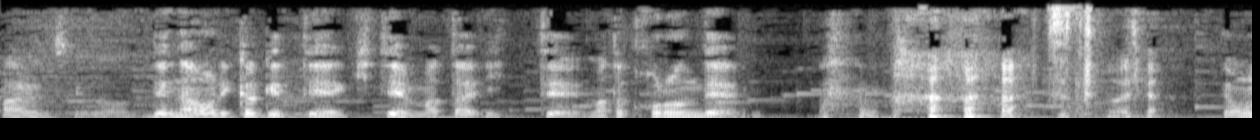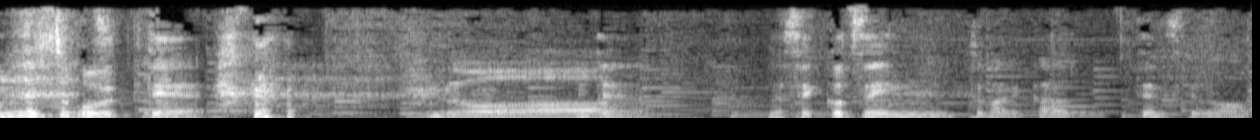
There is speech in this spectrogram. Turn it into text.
あるんですけど、で、治りかけてきて、また行って、また転んで、ずっとじゃ。で、同じとこ打って、うおーみたいな。で接骨院とかで通ってるんですけど、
